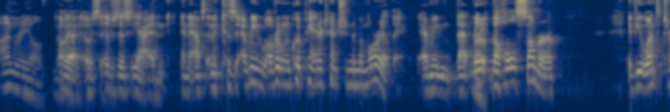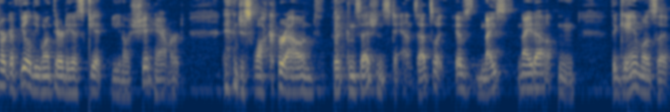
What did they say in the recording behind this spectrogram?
Unreal. Oh yeah, it was it was just yeah, and and because I mean everyone quit paying attention to Memorial Day. I mean that little, the whole summer, if you went to Target Field, you went there to just get you know shit hammered and just walk around the concession stands. That's what it was. Nice night out, and the game was a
